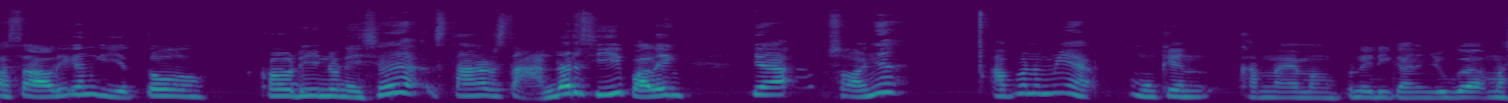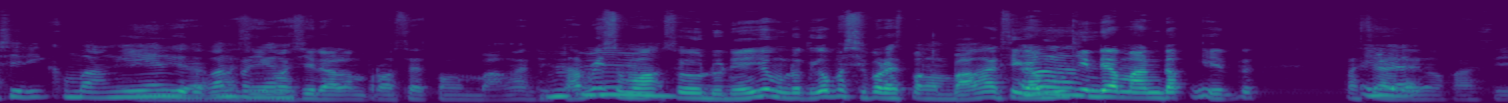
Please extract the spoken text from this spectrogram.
Australia kan gitu. Kalau di Indonesia ya standar-standar sih paling ya soalnya apa namanya? Mungkin karena emang pendidikannya juga masih dikembangin gitu kan Iya, masih, pengen masih dalam proses pengembangan sih. Tapi semua seluruh dunia juga menurut gua pasti proses pengembangan sih. Gak Eh. mungkin dia mandek gitu. Pasti Iya. ada inovasi.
